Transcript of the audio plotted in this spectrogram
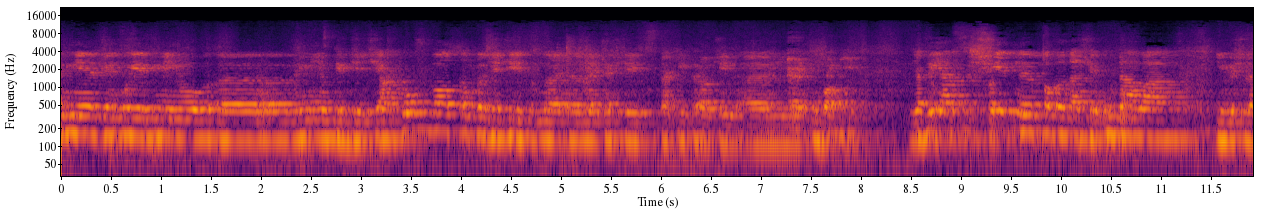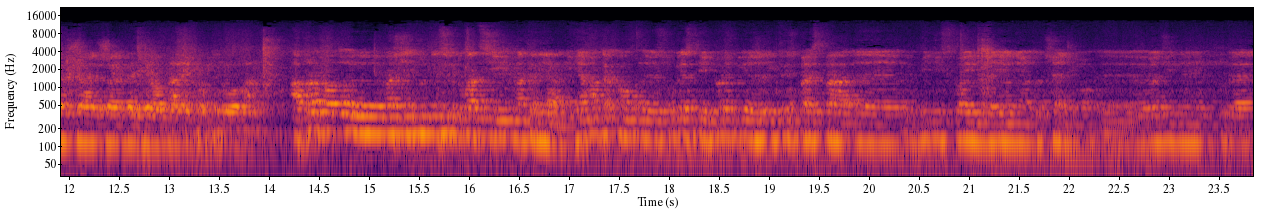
głównie dziękuję w imieniu, e, w imieniu tych dzieciaków, bo są to dzieci naj- najczęściej z takich rodzin ubogich. Wyjazd świetny, pogoda się udała i myślę, że, że będzie on dalej kontynuowany. A propos y, właśnie trudnej sytuacji materialnej. Ja mam taką y, sugestię i prośbę, jeżeli ktoś z Państwa y, widzi w swoim rejonie, otoczeniu rodziny, które,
